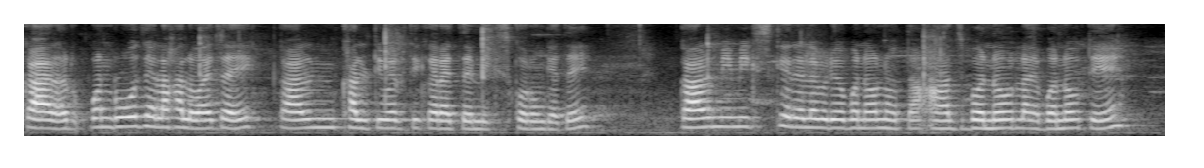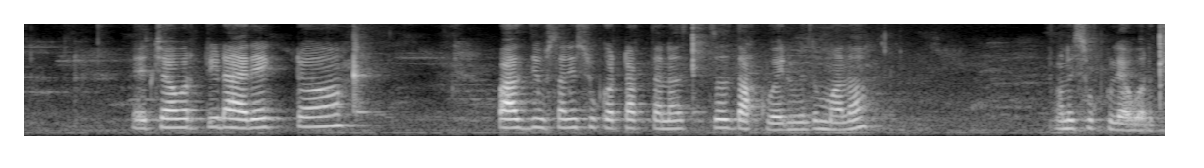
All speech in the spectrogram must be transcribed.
काल पण रोज याला हलवायचा आहे. काल खालतीवरती करायचं आहे मिक्स करून घ्यायचं आहे काल मी मिक्स केलेला व्हिडिओ बनवला नव्हता आज बनवला आहे बनवते. याच्यावरती डायरेक्ट पाच दिवसांनी सुकट टाकतानाच दाखवेल मी तुम्हाला. आणि सुकल्यावरती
